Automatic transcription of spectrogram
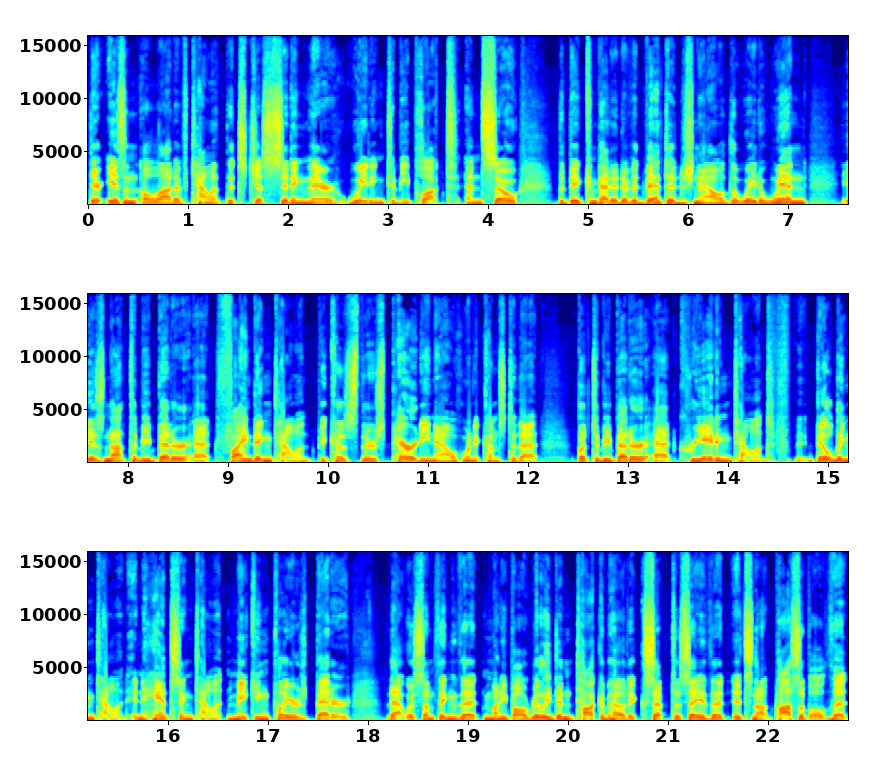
There isn't a lot of talent that's just sitting there waiting to be plucked. And so the big competitive advantage now, the way to win, is not to be better at finding talent because there's parity now when it comes to that, but to be better at creating talent, building talent, enhancing talent, making players better. That was something that Moneyball really didn't talk about, except to say that it's not possible, that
